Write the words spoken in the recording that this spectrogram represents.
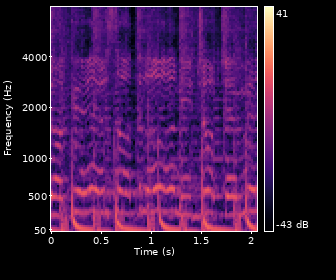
Şaker satlan çapçeme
